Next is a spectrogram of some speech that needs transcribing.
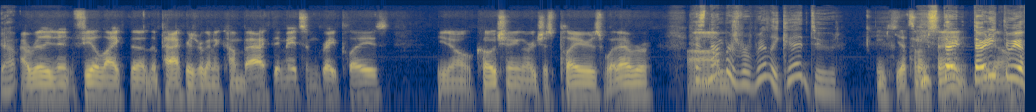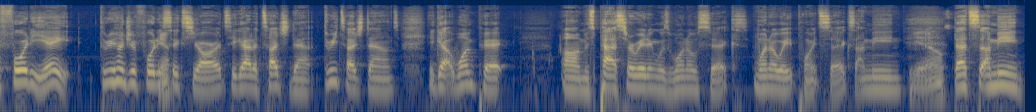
Yep. I really didn't feel like the the Packers were going to come back. They made some great plays, you know, coaching or just players, whatever. His Um, numbers were really good, dude. That's what He's I'm saying. you 33 know. of 48, 346 yards. He got a touchdown, three touchdowns. He got one pick. Um, his passer rating was 106, 108.6. I mean, You know, that's I mean,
